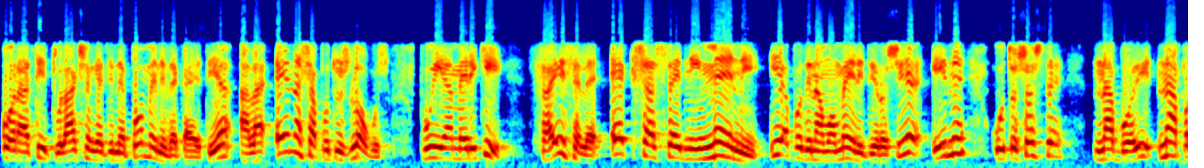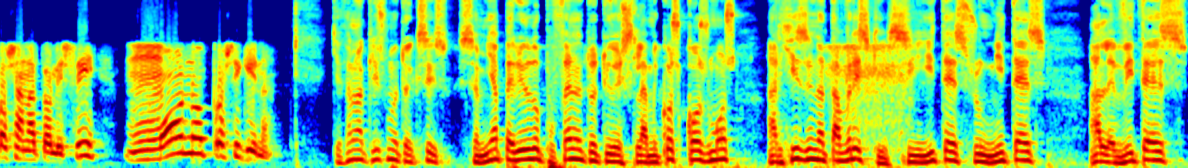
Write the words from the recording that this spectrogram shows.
ορατή τουλάχιστον για την επόμενη δεκαετία, αλλά ένας από τους λόγους που η Αμερική θα ήθελε εξασθενημένη ή αποδυναμωμένη τη Ρωσία είναι ούτως ώστε να μπορεί να προσανατολιστεί μόνο προς την Κίνα. Και θέλω να κλείσουμε το εξής. Σε μια περίοδο που φαίνεται ότι ο Ισλαμικός κόσμος αρχίζει να τα βρίσκει. Σιήτες, Σουνίτες, Αλεβίτες,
